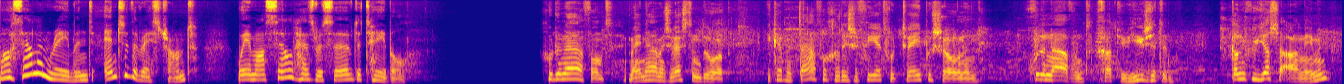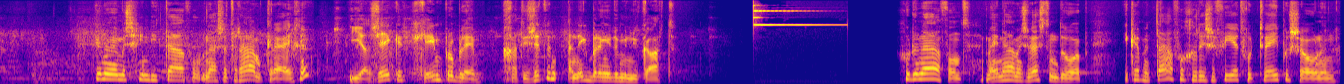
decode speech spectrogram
Marcel and Raymond enter the restaurant where Marcel has reserved a table. Goedenavond, mijn naam is Westendorp. Ik heb een tafel gereserveerd voor twee personen. Goedenavond, gaat u hier zitten. Kan ik uw jassen aannemen? Kunnen we misschien die tafel naast het raam krijgen? Jazeker, geen probleem. Gaat u zitten en ik breng u de menukaart. Goedenavond, mijn naam is Westendorp. Ik heb een tafel gereserveerd voor twee personen.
